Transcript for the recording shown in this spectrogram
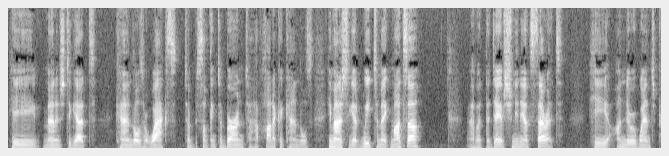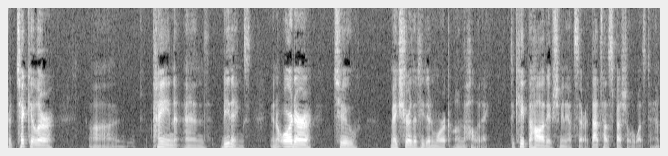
He managed to get candles or wax to something to burn to have Hanukkah candles. He managed to get wheat to make matzah. Uh, but the day of Shmini Atzeret, he underwent particular uh, pain and beatings in order to make sure that he didn't work on the holiday, to keep the holiday of Shmini Atzeret. That's how special it was to him.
